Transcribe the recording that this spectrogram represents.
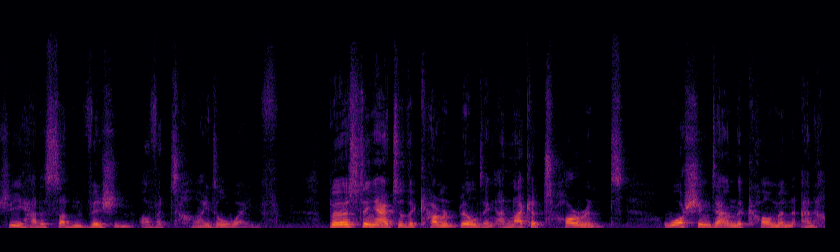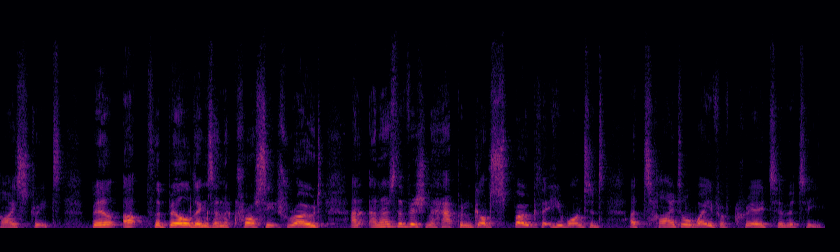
she had a sudden vision of a tidal wave bursting out of the current building and like a torrent washing down the common and high street, up the buildings and across each road. And, and as the vision happened, God spoke that He wanted a tidal wave of creativity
